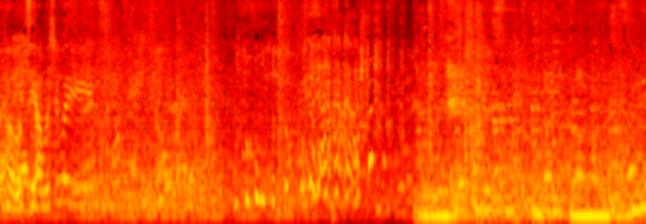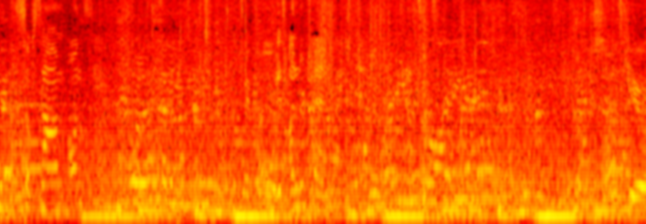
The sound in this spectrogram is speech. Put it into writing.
Oh, let's see how much it weighs. Subsam on Wait, ooh, it's under 10. Cute.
